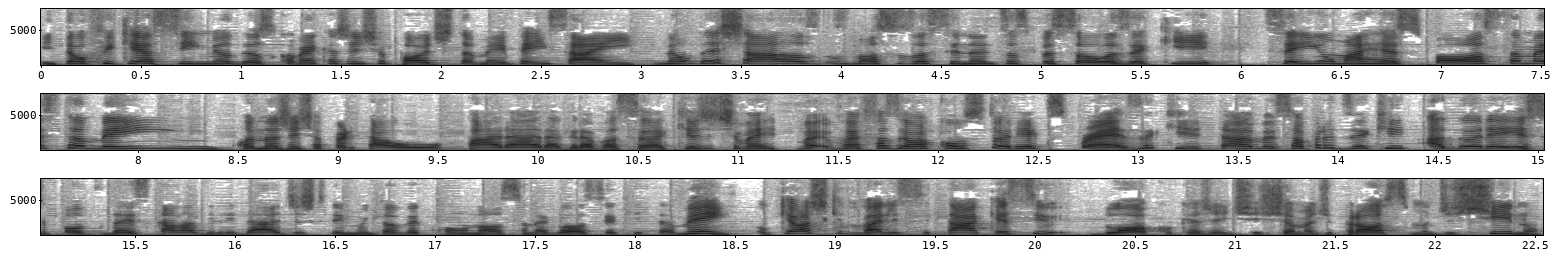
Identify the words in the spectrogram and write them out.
Então fiquei assim, meu Deus, como é que a gente pode também pensar em não deixar os, os nossos assinantes, as pessoas aqui sem uma resposta, mas também quando a gente apertar o parar a gravação aqui, a gente vai, vai, vai fazer uma consultoria express aqui, tá? Mas só para dizer que adorei esse ponto da escalabilidade, acho que tem muito a ver com o nosso negócio aqui também. O que eu acho que vale citar que esse bloco que a gente chama de próximo destino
